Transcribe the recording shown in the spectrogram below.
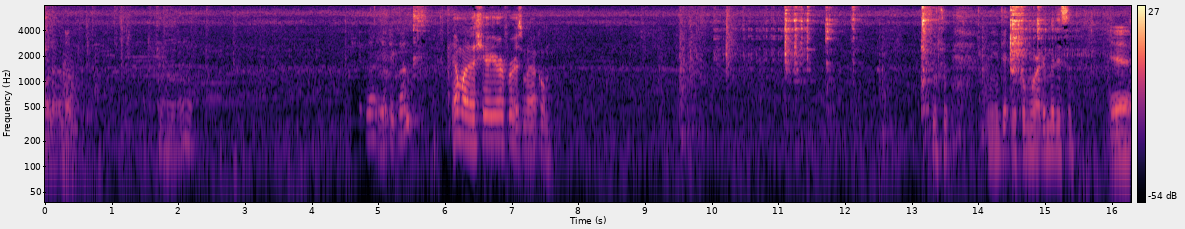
One and done. Take one, yeah, take one. yeah man let's share your first man come you need to take little more of the medicine Yeah,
